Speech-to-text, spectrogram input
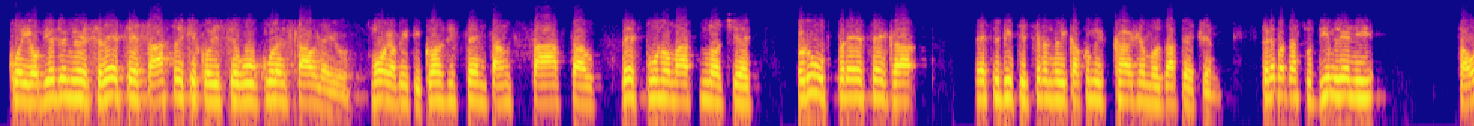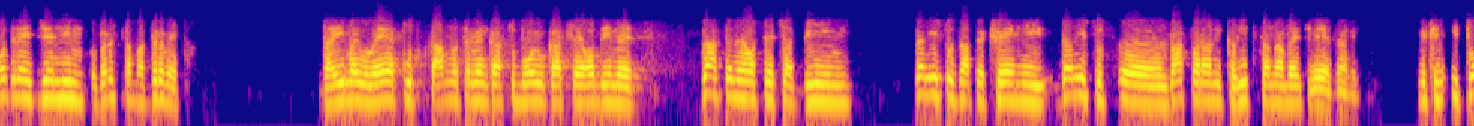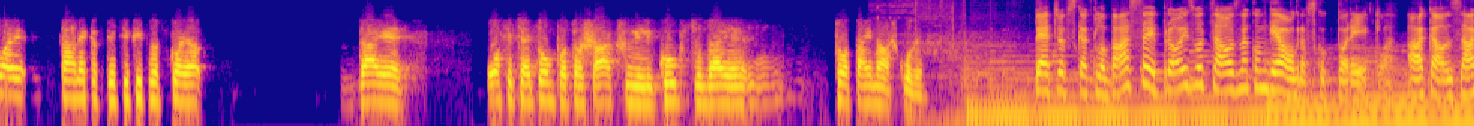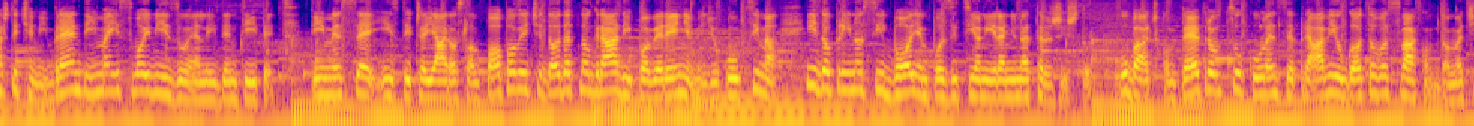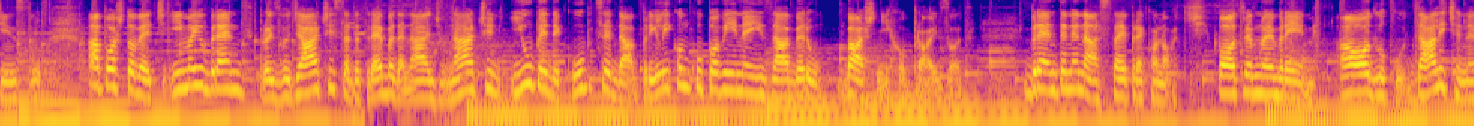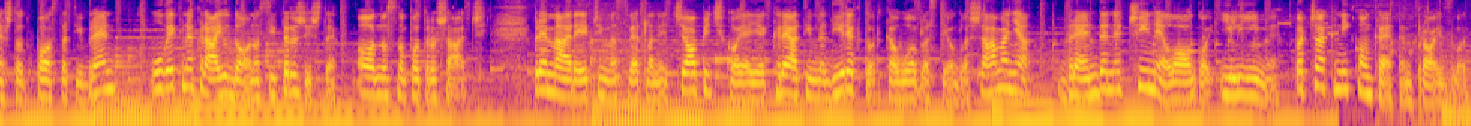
koji objedinjuje sve te sastojke koji se u kulen stavljaju. Mora biti konzistentan sastav, bez puno masnoće, rub preseka, ne se biti crno i kako mi kažemo zapečen. Treba da su dimljeni sa određenim vrstama drveta da imaju lepu tamno-crvenkastu boju kad se obime, da se ne osjeća dim, da nisu zapečeni, da nisu e, zatvarani klipsama, već vezani. Mislim, i to je ta neka specifičnost koja daje osjećaj tom potrošaču ili kupcu da je to taj naš kulen. Petrovska klobasa je proizvod sa oznakom geografskog porekla, a kao zaštićeni brend ima i svoj vizuelni identitet. Time se, ističe Jaroslav Popović, dodatno gradi poverenje među kupcima i doprinosi boljem pozicioniranju na tržištu. U Bačkom Petrovcu kulen se pravi u gotovo svakom domaćinstvu, a pošto već imaju brend, proizvođači sada treba da nađu način i ubede kupce da prilikom kupovine izaberu baš njihov proizvod. Brend ne nastaje preko noći. Potrebno je vreme, a odluku da li će nešto postati brend uvek na kraju donosi tržište, odnosno potrošači. Prema rečima Svetlane Ćopić, koja je kreativna direktorka u oblasti oglašavanja, brende ne čine logo ili ime, pa čak ni konkretan proizvod.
